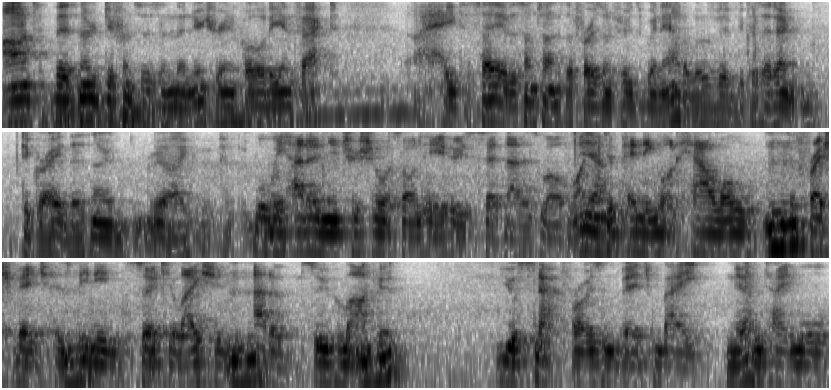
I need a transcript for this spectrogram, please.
aren't there's no differences in the nutrient quality. In fact, I hate to say it, but sometimes the frozen foods win out a little bit because they don't degrade. There's no like Well, we had a nutritionalist on here who said that as well. Like, Yeah. depending on how long Mhm. the fresh veg has been in circulation Mhm. at a supermarket, Mhm. Your snap frozen veg may Yeah. contain more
